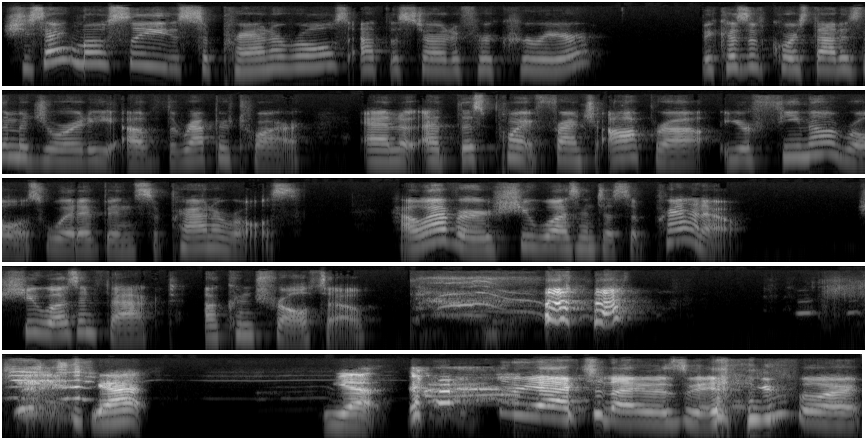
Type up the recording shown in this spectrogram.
She sang mostly soprano roles at the start of her career because, of course, that is the majority of the repertoire. And at this point, French opera, your female roles would have been soprano roles. However, she wasn't a soprano. She was, in fact, a contralto. yeah. Yeah. the reaction I was waiting for.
